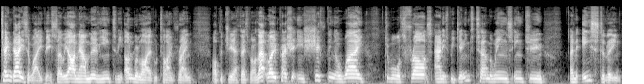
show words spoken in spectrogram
10 days away this, so we are now moving into the unreliable time frame of the GFS model. That low pressure is shifting away towards France and it's beginning to turn the winds into an easterly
